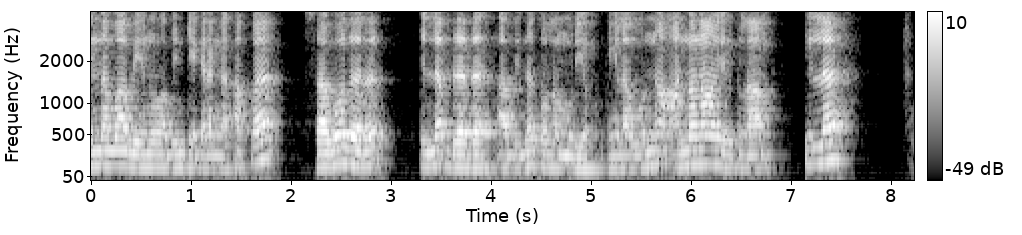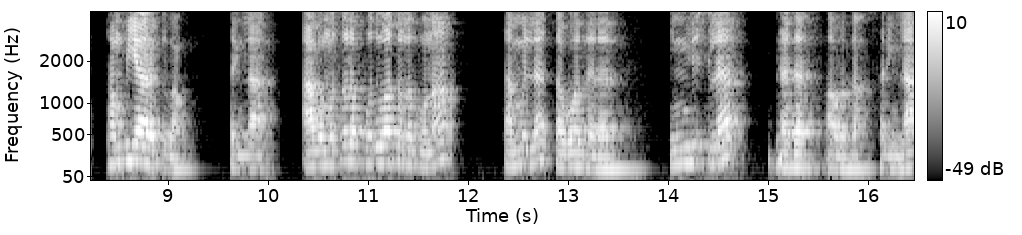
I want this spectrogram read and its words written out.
என்னவா வேணும் அப்படின்னு கேட்குறாங்க அப்போ சகோதரர் இல்லை பிரதர் அப்படின்னு தான் சொல்ல முடியும். ஓகேங்களா? ஒன்று அண்ணனாக இருக்கலாம் இல்லை தம்பியாக இருக்கலாம். சரிங்களா? ஆக மொத்தத்தில் பொதுவாக சொல்ல போனால் தமிழில் சகோதரர் இங்கிலீஷில் பிரதர் அவ்வளோதான் சரிங்களா?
